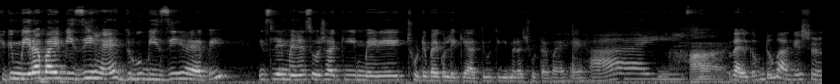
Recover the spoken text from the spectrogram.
क्योंकि मेरा भाई बिज़ी है ध्रुव बिज़ी है अभी इसलिए मैंने सोचा कि मेरे छोटे भाई को लेके आती हूँ तो ये मेरा छोटा भाई है। Hi welcome to Bageshwar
